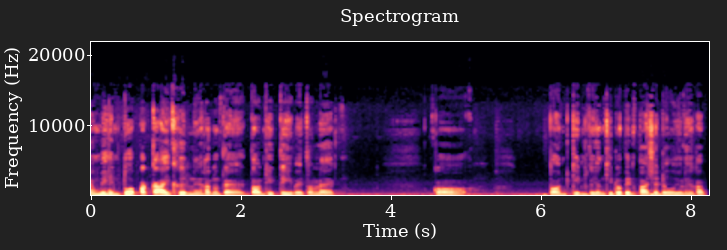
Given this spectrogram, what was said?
ยังไม่เห็นตัวปลากายขึ้นเลยครับ ตั้งแต่ตอนที่ตีไปตอนแรก ก็ตอนกินก็ยังคิดว่าเป็นปลาชะโดอยู่เลยครับ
